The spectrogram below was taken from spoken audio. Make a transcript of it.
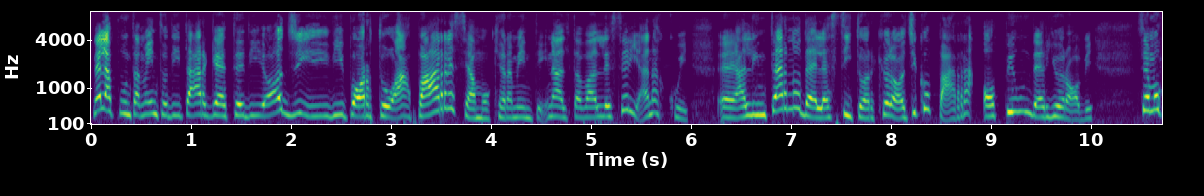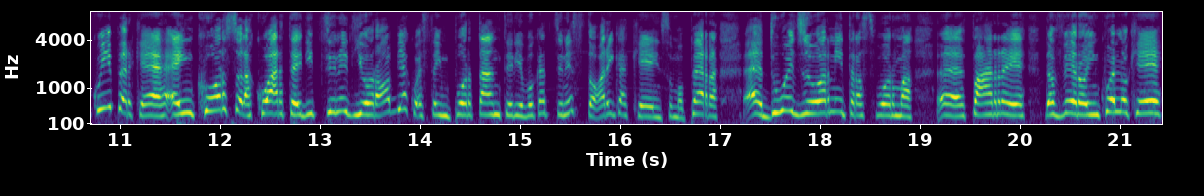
Nell'appuntamento di Target di oggi vi porto a Parre, siamo chiaramente in Alta Valle Seriana, qui eh, all'interno del sito archeologico Parra Oppium der Jorobi. Siamo qui perché è in corso la quarta edizione di Orobia, questa importante rievocazione storica che insomma per eh, due giorni trasforma eh, Parre davvero in quello che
